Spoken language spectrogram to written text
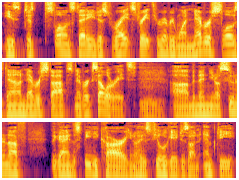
he's just slow and steady, just right straight through everyone, never slows down, never stops, never accelerates. Um, and then, you know, soon enough, the guy in the speedy car, you know, his fuel gauge is on empty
